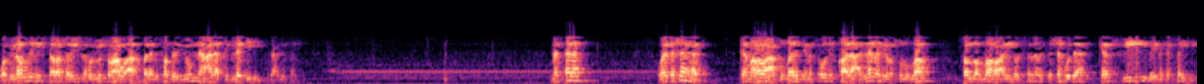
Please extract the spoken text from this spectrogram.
وفي لفظ افترش رجله اليسرى وأقبل بصدر اليمنى على قبلته. حديث صحيح. مسألة ويتشهد كما روى عبد الله بن مسعود قال علمني رسول الله صلى الله عليه وسلم التشهد كفي بين كفيه.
